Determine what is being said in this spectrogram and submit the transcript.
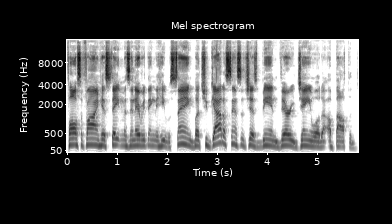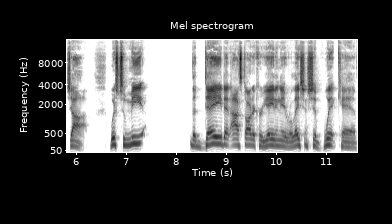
falsifying his statements and everything that he was saying, but you got a sense of just being very genuine about the job, which to me, the day that I started creating a relationship with Kev,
